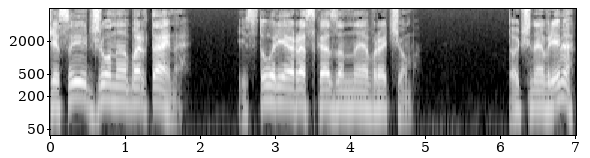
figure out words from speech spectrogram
Часы Джона Бартайна. История, рассказанная врачом. Точное время?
